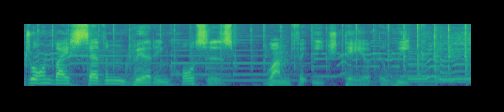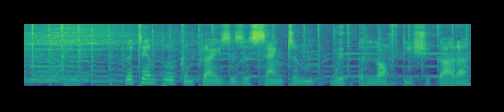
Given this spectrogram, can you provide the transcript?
drawn by seven rearing horses, one for each day of the week. The temple comprises a sanctum with a lofty shikara,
